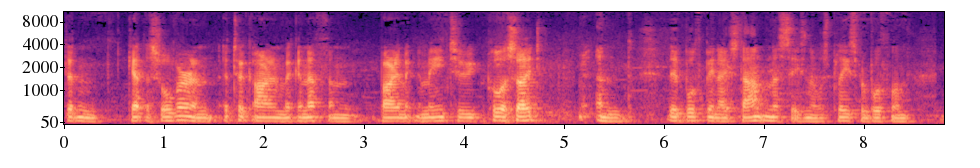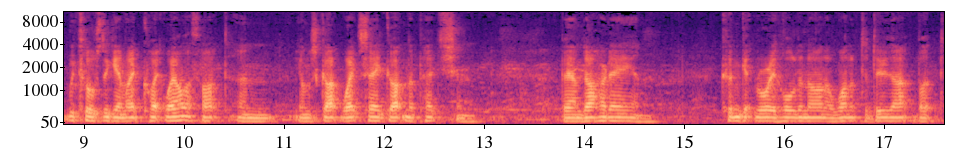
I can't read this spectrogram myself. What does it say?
didn't get us over. And it took Aaron McEneff and Barry McNamee to pull us out. And they've both been outstanding this season. I was pleased for both of them. We closed the game out quite well, I thought. And young Scott Whiteside got in the pitch, and Ben Doherty, and couldn't get Rory Holden on. I wanted to do that, but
